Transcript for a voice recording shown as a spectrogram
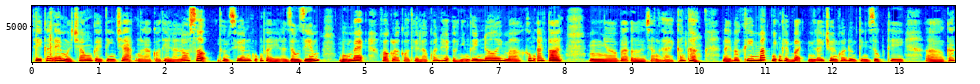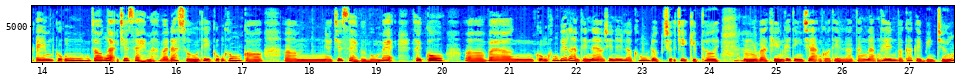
thì các em ở trong cái tình trạng là có thể là lo sợ thường xuyên cũng phải là giấu giếm bố mẹ hoặc là có thể là quan hệ ở những cái nơi mà không an toàn và ở trạng thái căng thẳng đấy và khi mắc những cái bệnh lây truyền qua đường tình dục thì uh, các em cũng do ngại chia sẻ mà và đa số thì cũng không có um, chia sẻ với bố mẹ thầy cô uh, và cũng không biết làm thế nào cho nên là không được chữa trị kịp thời ừ. và khiến cái tình trạng có thể là tăng nặng thêm và các cái biến chứng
